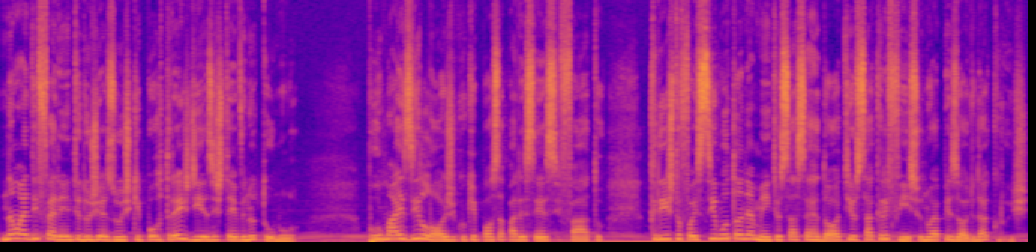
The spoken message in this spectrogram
não é diferente do Jesus que por três dias esteve no túmulo. Por mais ilógico que possa parecer esse fato, Cristo foi simultaneamente o sacerdote e o sacrifício no episódio da cruz.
